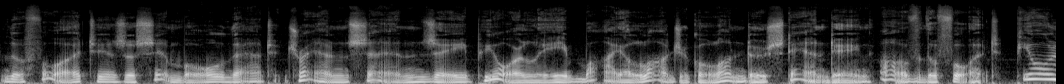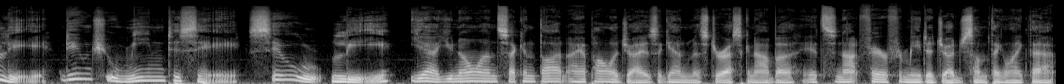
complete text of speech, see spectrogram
the foot is a symbol that transcends a purely biological understanding of the foot. Purely? Don't you mean to say solely? Yeah, you know, on second thought, I apologize again, Mr. Escanaba. It's not fair for me to judge something like that.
